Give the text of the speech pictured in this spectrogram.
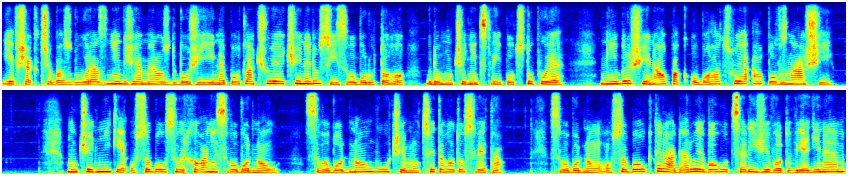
Je však třeba zdůraznit, že milost Boží nepotlačuje či nedusí svobodu toho, kdo mučednictví podstupuje, nýbrž ji naopak obohacuje a povznáší. Mučedník je osobou svrchovaně svobodnou, svobodnou vůči moci tohoto světa, svobodnou osobou, která daruje Bohu celý život v jediném,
